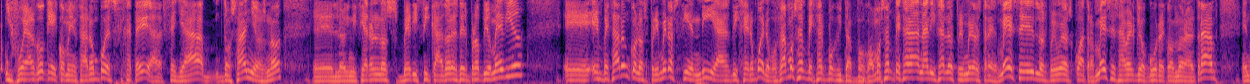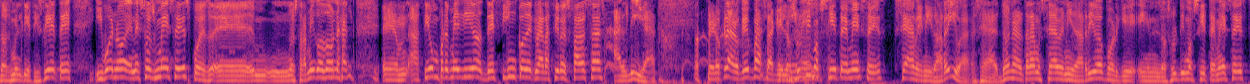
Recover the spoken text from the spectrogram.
Y fue algo que comenzaron, pues fíjate, hace ya dos años, ¿no? Eh, lo iniciaron los verificadores del propio medio. eh, empezaron con los primeros 100 días. Dijeron, bueno, pues vamos a empezar poquito a poco. Vamos a empezar a analizar los primeros tres meses, los primeros cuatro meses, a ver qué ocurre con Donald Trump en 2017. Y bueno, en esos meses, pues eh, nuestro amigo Donald eh, hacía un promedio de cinco declaraciones falsas al día. Pero claro, ¿qué pasa? Que ¿Qué los nivel? últimos siete meses se ha venido arriba. O sea, Donald Trump se ha venido arriba porque en los últimos siete meses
